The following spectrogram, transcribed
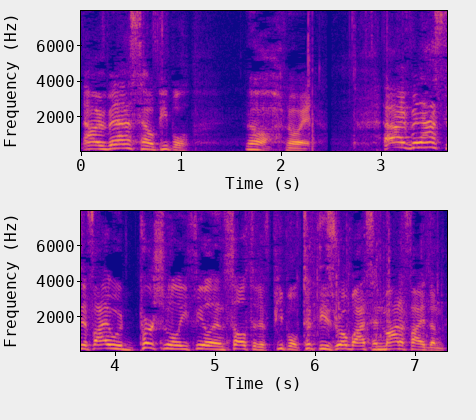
Now I've been asked how people. Oh, no, wait. I've been asked if I would personally feel insulted if people took these robots and modified them.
